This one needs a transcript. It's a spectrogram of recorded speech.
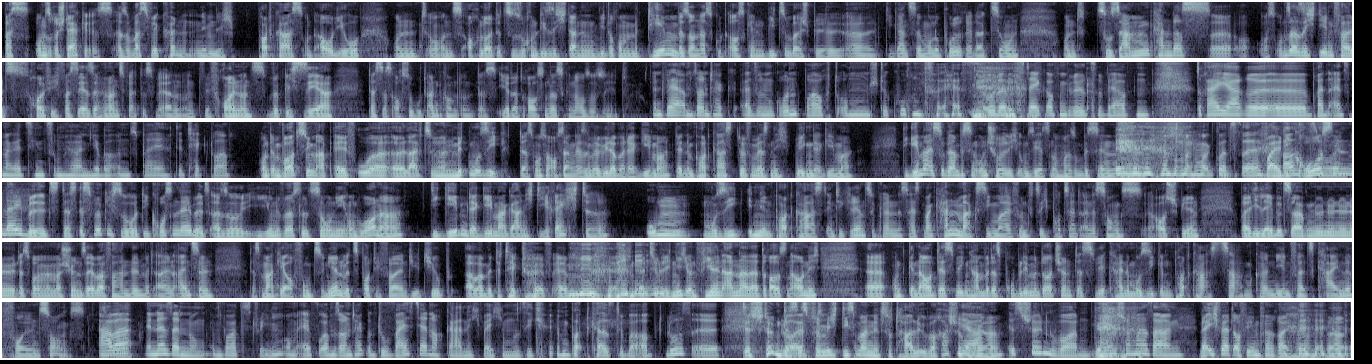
was unsere Stärke ist, also was wir können, nämlich Podcast und Audio und uns auch Leute zu suchen, die sich dann wiederum mit Themen besonders gut auskennen, wie zum Beispiel äh, die ganze Monopolredaktion. Und zusammen kann das äh, aus unserer Sicht jedenfalls häufig was sehr, sehr Hörenswertes werden. Und wir freuen uns wirklich sehr, dass das auch so gut ankommt und dass ihr da draußen das genauso seht. Und wer am Sonntag also einen Grund braucht, um ein Stück Kuchen zu essen oder ein Steak auf den Grill zu werfen, drei Jahre äh, Brand 1 Magazin zum Hören hier bei uns bei Detektor. Und im Wordstream ab 11 Uhr äh, live zu hören mit Musik. Das muss man auch sagen. Da sind wir wieder bei der GEMA. Denn im Podcast dürfen wir es nicht wegen der GEMA. Die GEMA ist sogar ein bisschen unschuldig, um sie jetzt nochmal so ein bisschen. Äh, mal kurz, äh, weil die großen Labels, das ist wirklich so, die großen Labels, also Universal, Sony und Warner, die geben der GEMA gar nicht die Rechte, um Musik in den Podcast integrieren zu können. Das heißt, man kann maximal 50 Prozent eines Songs äh, ausspielen, weil die Labels sagen, nö, nö, nö, nö, das wollen wir mal schön selber verhandeln mit allen Einzelnen. Das mag ja auch funktionieren mit Spotify und YouTube, aber mit Detector FM natürlich nicht und vielen anderen da draußen auch nicht. Äh, und genau deswegen haben wir das Problem in Deutschland, dass wir keine Musik in Podcasts haben können, jedenfalls keine vollen Songs. Aber in der Sendung, im Wordstream um 11 Uhr am Sonntag und du weißt ja noch gar nicht, welche Musik im Podcast überhaupt los äh, Das stimmt, läuft. das ist für mich diesmal eine totale Überraschung. Ja, ja, ist schön geworden, kann ich schon mal sagen. Na, ich werde auf jeden Fall reinhören. ja.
